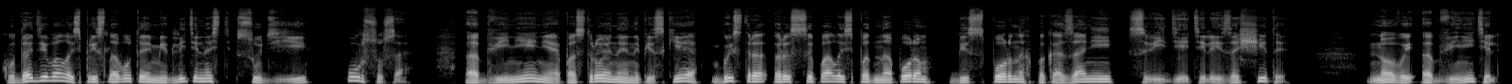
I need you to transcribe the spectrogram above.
Куда девалась пресловутая медлительность судьи Урсуса? Обвинение, построенное на песке, быстро рассыпалось под напором бесспорных показаний свидетелей защиты. Новый обвинитель,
